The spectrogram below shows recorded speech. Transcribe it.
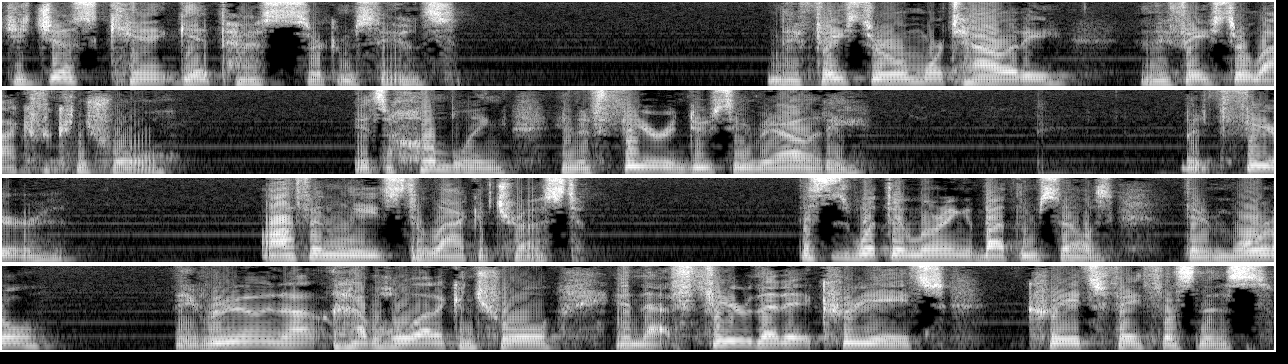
you just can't get past circumstance. And they face their own mortality and they face their lack of control. It's a humbling and a fear inducing reality. But fear often leads to lack of trust. This is what they're learning about themselves. They're mortal. They really not have a whole lot of control, and that fear that it creates creates faithlessness.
